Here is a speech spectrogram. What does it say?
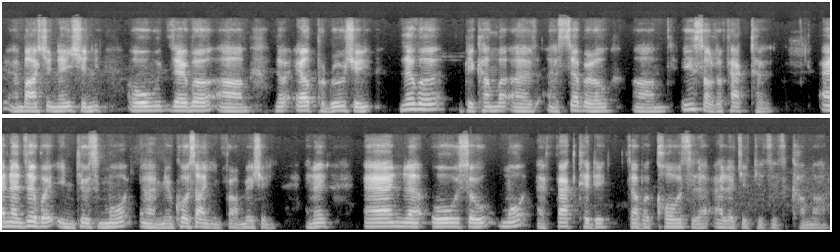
vaccination, or there were um, the air pollution, they will become a several um, insult factor and then they will induce more uh, mucosa inflammation, and then, and uh, also more affected that will cause the allergy disease come up.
